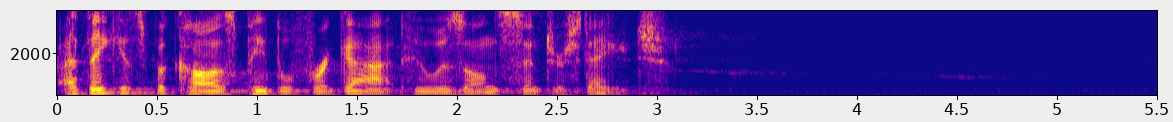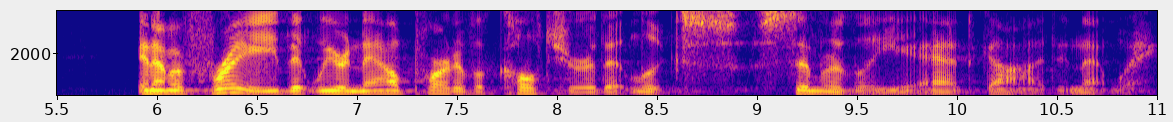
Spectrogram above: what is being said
I think it's because people forgot who was on center stage. And I'm afraid that we are now part of a culture that looks similarly at God in that way.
